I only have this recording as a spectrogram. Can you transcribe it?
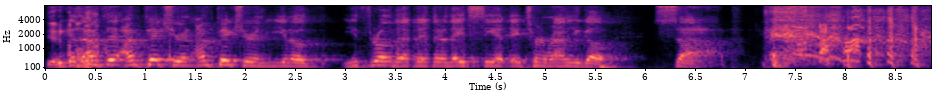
because know? I'm th- I'm picturing I'm picturing you know you throw that in there, they see it, they turn around, and you go, "Stop."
